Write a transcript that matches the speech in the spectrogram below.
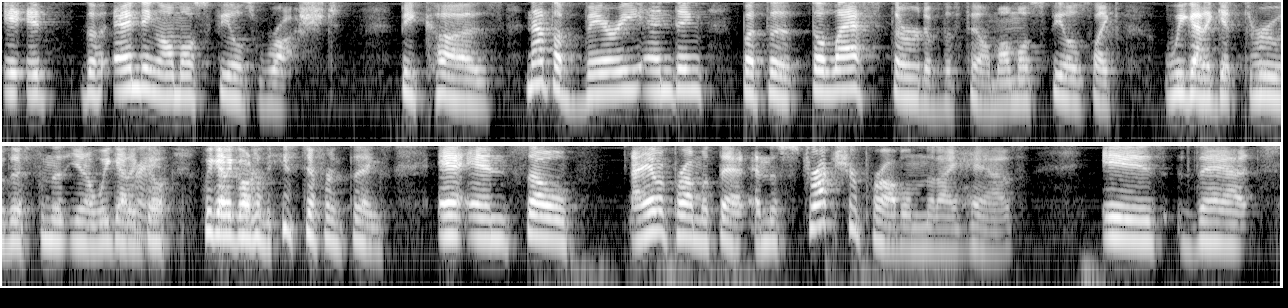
It, it the ending almost feels rushed because not the very ending, but the the last third of the film almost feels like we got to get through this and the, you know we got to go we got to go to these different things and, and so i have a problem with that and the structure problem that i have is that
